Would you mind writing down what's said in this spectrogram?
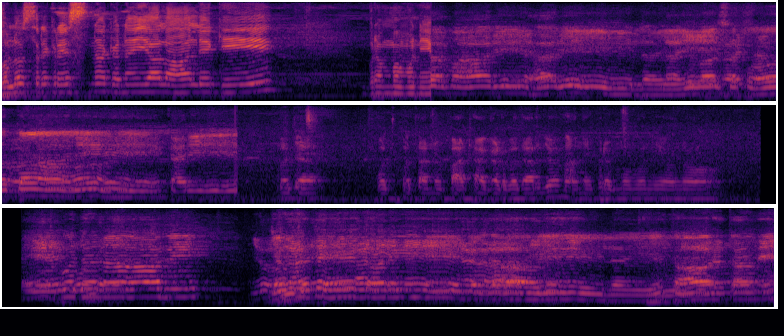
બોલો શ્રી કૃષ્ણ કનૈયા લાલ કી. બ્રહ્મ મુનિ મારી હરી લઈ વસ પોતાને કરી બધા પોતપોતાનો પાઠ આગળ વધારજો અને બ્રહ્મ મુનિઓનો હે બુધનામી જગતે કરીને લગાવી લઈ તાર તમે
